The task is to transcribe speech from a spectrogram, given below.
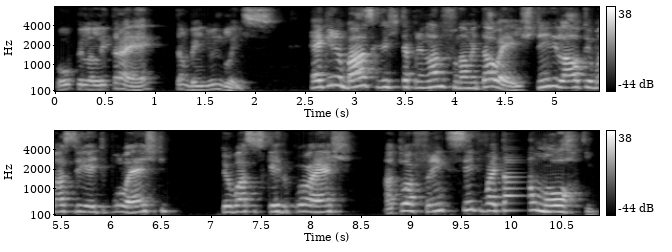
ou pela letra E também do inglês. Regrinha básica que a gente aprende lá no fundamental é: estende lá o teu braço direito para o leste, teu braço esquerdo para o oeste, a tua frente sempre vai estar ao norte.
